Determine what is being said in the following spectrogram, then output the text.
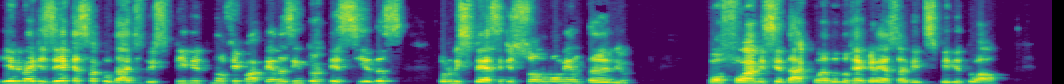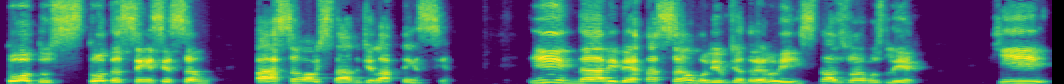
E ele vai dizer que as faculdades do espírito não ficam apenas entorpecidas por uma espécie de sono momentâneo, conforme se dá quando do regresso à vida espiritual. Todos, todas, sem exceção, passam ao estado de latência. E na libertação, no livro de André Luiz, nós vamos ler que,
